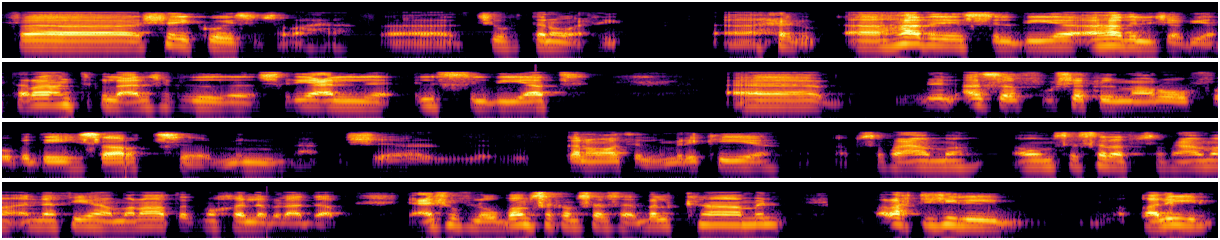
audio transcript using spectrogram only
فشيء كويس بصراحة. تشوف التنوع فيه. آه حلو. آه هذه السلبية آه هذه الإيجابية. ترى انتقل على شكل سريع للسلبيات للأسف وشكل معروف وبديهي صارت من القنوات الأمريكية بصفة عامة أو مسلسلات بصفة عامة إن فيها مناطق مخلة بالآداب. يعني شوف لو بمسك المسلسل بالكامل راح تجي لي قليل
